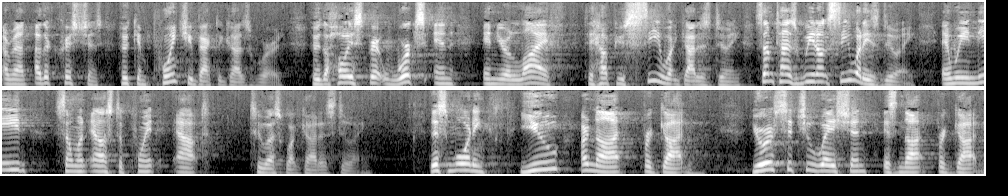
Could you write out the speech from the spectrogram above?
around other Christians who can point you back to God's word, who the Holy Spirit works in, in your life to help you see what God is doing. Sometimes we don't see what he's doing, and we need someone else to point out to us what God is doing. This morning, you are not forgotten. Your situation is not forgotten.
